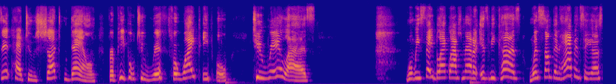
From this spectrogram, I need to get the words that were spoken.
It had to shut down for people to re- for white people to realize when we say Black Lives Matter, it's because when something happens to us,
